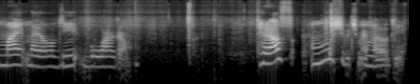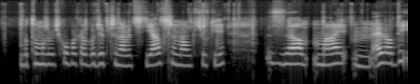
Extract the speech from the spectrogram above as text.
My Melody, błagam. Teraz musi być My Melody. Bo to może być chłopak albo dziewczyna, więc ja trzymam kciuki za My Melody.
